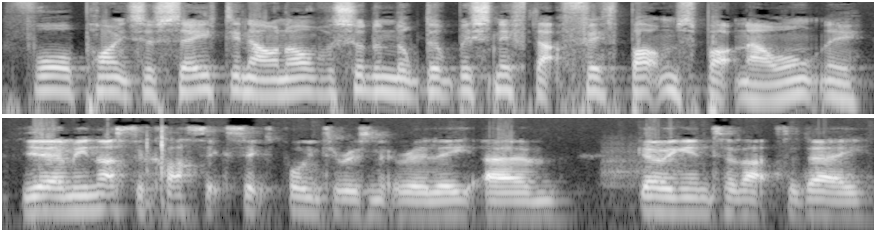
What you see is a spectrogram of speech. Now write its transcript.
four points of safety now, and all of a sudden they'll, they'll be sniffed that fifth bottom spot now, won't they? Yeah, I mean that's the classic six pointer, isn't it? Really, um, going into that today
